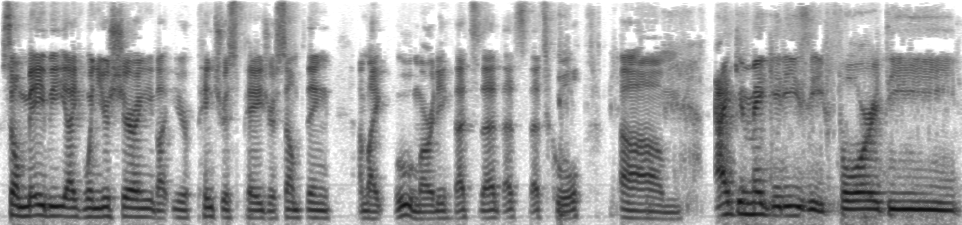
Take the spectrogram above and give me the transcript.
so maybe like when you're sharing like your Pinterest page or something, I'm like, ooh, Marty, that's that that's that's cool. Um, I can make it easy for the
